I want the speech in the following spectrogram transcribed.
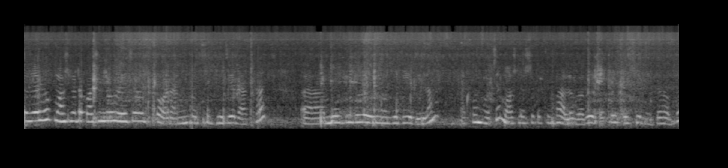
তো যাই হোক, মশলাটা পছন্দ হয়ে যাওয়ার পর আমি হচ্ছে ভেজে রাখা মুরগিগুলো এর মধ্যে দিয়ে দিলাম। এখন হচ্ছে মশলার সাথে খুব ভালোভাবে এটাকে কষিয়ে নিতে হবে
